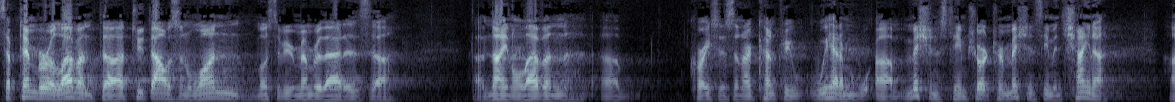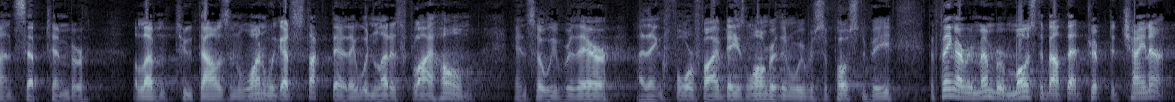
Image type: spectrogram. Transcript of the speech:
September 11th, uh, 2001, most of you remember that as uh, 9 11 uh, crisis in our country. We had a uh, missions team, short term missions team in China on September 11th, 2001. We got stuck there. They wouldn't let us fly home. And so we were there, I think, four or five days longer than we were supposed to be. The thing I remember most about that trip to China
